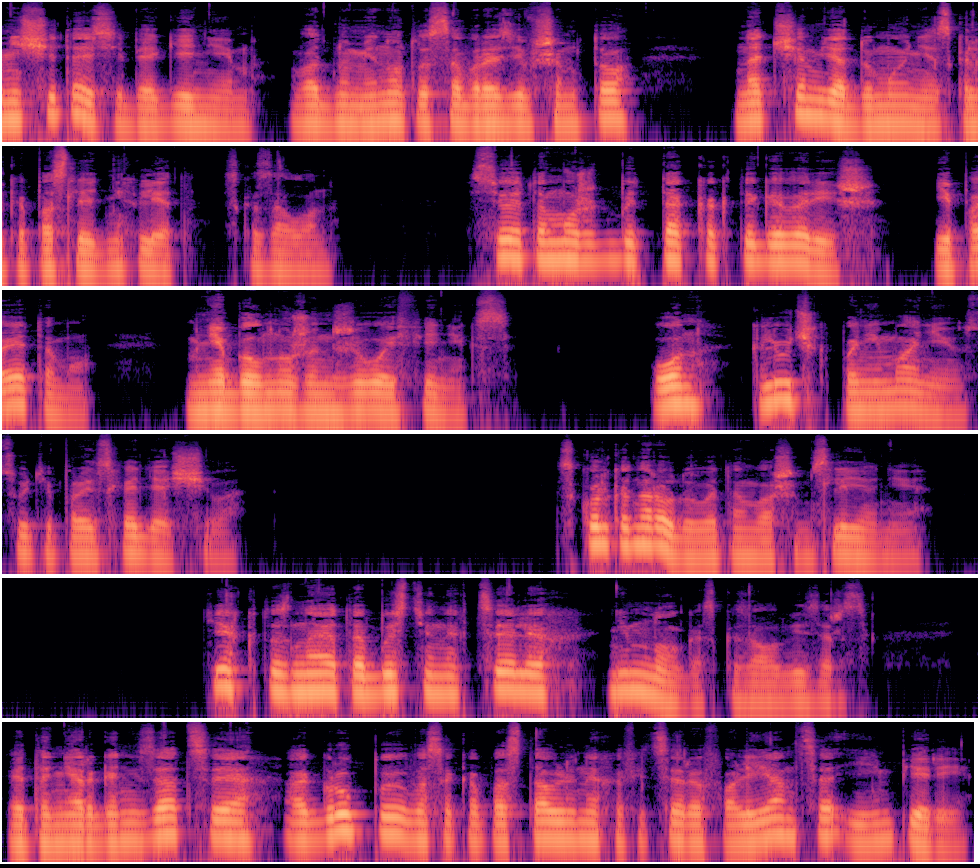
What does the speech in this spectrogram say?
Не считай себя гением, в одну минуту сообразившим то, над чем я думаю несколько последних лет», — сказал он. «Все это может быть так, как ты говоришь, и поэтому мне был нужен живой Феникс. Он — ключ к пониманию сути происходящего». «Сколько народу в этом вашем слиянии?» «Тех, кто знает об истинных целях, немного», — сказал Визерс. «Это не организация, а группы высокопоставленных офицеров Альянса и Империи.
